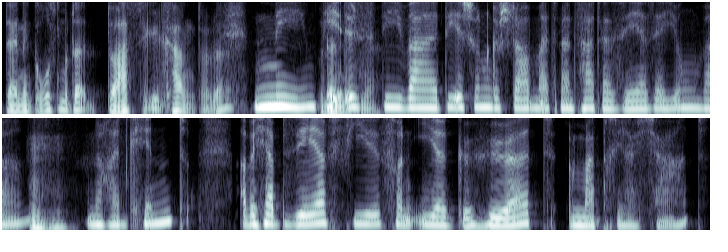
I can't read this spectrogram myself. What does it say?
deine Großmutter, du hast sie gekannt, oder? Nee, oder die ist, die war, die ist schon gestorben, als mein Vater sehr, sehr jung war. Mhm. Noch ein Kind. Aber ich habe sehr viel von ihr gehört, Matriarchat.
